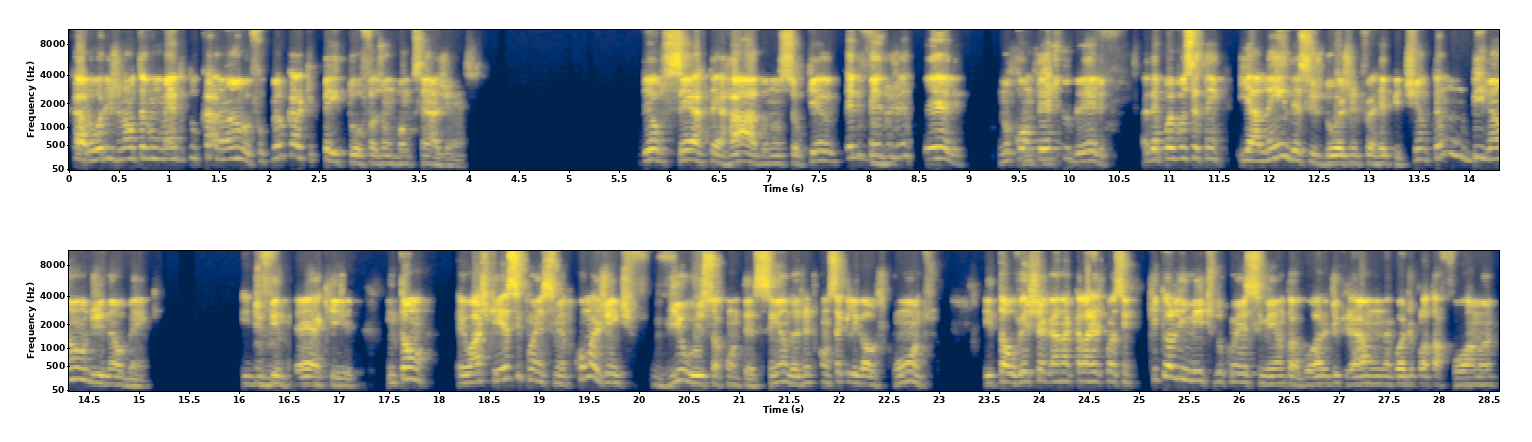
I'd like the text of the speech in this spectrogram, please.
cara, o original teve um mérito do caramba. Foi o primeiro cara que peitou fazer um banco sem agência. Deu certo, errado, não sei o quê. Ele fez do uhum. jeito dele, no contexto dele. Aí depois você tem, e além desses dois que a gente foi repetindo, tem um bilhão de neobank e de uhum. fintech. Então, eu acho que esse conhecimento, como a gente viu isso acontecendo, a gente consegue ligar os pontos e talvez chegar naquela resposta assim: o que, que é o limite do conhecimento agora de criar um negócio de plataforma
